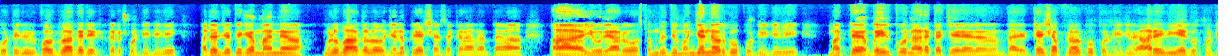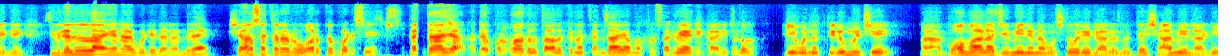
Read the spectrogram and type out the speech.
ಕೊಟ್ಟಿದ್ದೀವಿ ಉಪವಿಭಾಗಾಧಿಕಾರಿಗೆ ಕೊಟ್ಟಿದ್ದೀವಿ ಅದರ ಜೊತೆಗೆ ಮಾನ್ಯ ಮುಳುಬಾಗಲು ಜನಪ್ರಿಯ ಶಾಸಕರಾದಂತಹ ಇವ್ರು ಯಾರು ಸಮೃದ್ಧಿ ಮಂಜಣ್ಣವ್ರಿಗೂ ಕೊಟ್ಟಿದ್ದೀವಿ. ಮತ್ತೆ ಬೈರ್ಕು ನಾಡ ಕಚೇರಿ ಆದಂತಹ ವೆಂಕಟೇಶಪ್ಪನವ್ರಿಗೂ ಕೊಟ್ಟಿದ್ದೀವಿ. ಆರ್ ಎ ವಿ ಕೊಟ್ಟಿದ್ದೀವಿ. ಇವರೆಲ್ಲ ಏನಾಗ್ಬಿಟ್ಟಿದ್ದಾರೆ ಅಂದ್ರೆ ಶಾಸಕರನ್ನು ಹೊರತುಪಡಿಸಿ ಕಂದಾಯ, ಅದೇ ಮುಳುಬಾಗಲು ತಾಲೂಕಿನ ಕಂದಾಯ ಮತ್ತು ಸರ್ವೆ ಅಧಿಕಾರಿಗಳು ಈ ಒಂದು ತಿರುಮುಚಿ ಗೋಮಾಳ ಜಮೀನಿನ ಒತ್ತುವರಿಗಾರರ ಜೊತೆ ಶಾಮೀಲಾಗಿ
